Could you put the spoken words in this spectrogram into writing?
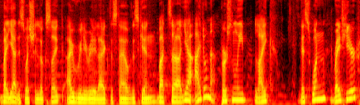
But yeah, this is what she looks like. I really, really like the style of the skin. But uh, yeah, I don't personally like this one right here.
